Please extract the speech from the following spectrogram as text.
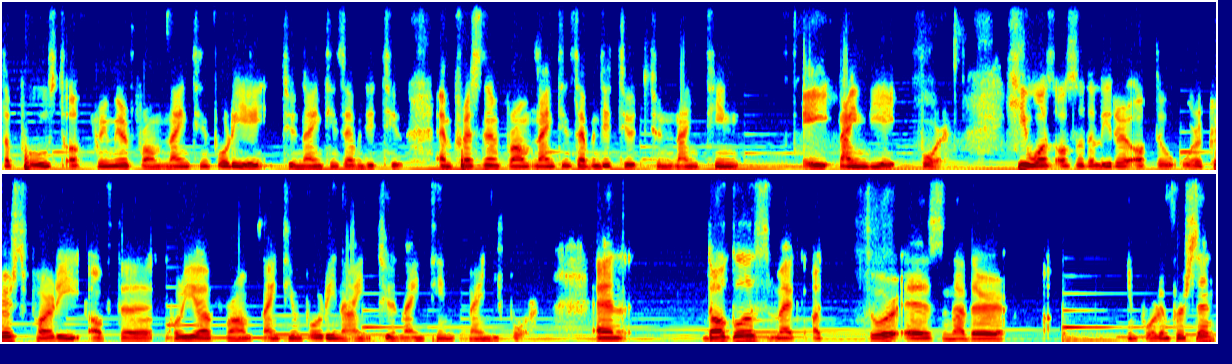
the post of premier from 1948 to 1972 and president from 1972 to 1994. He was also the leader of the Workers' Party of the Korea from 1949 to 1994. And Douglas MacArthur is another uh, important person.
